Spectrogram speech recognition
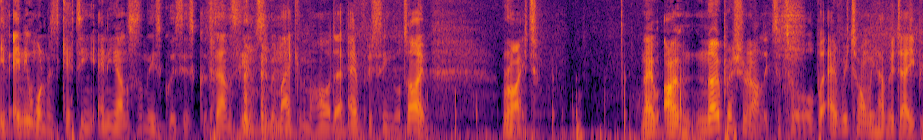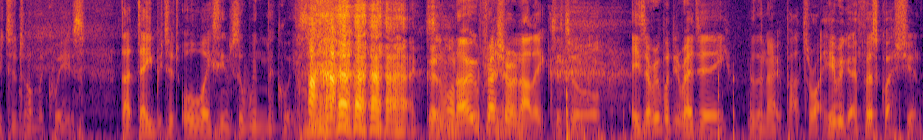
if anyone is getting any answers on these quizzes because Dan seems to be making them harder every single time. Right. Now, I, no pressure on Alex at all, but every time we have a debutant on the quiz, that debutant always seems to win the quiz. Good so one. no pressure on Alex at all. Is everybody ready with the notepads? Right, here we go. First question.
